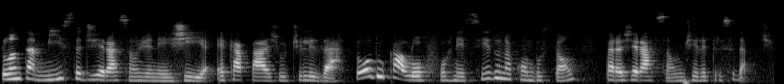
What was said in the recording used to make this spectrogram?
planta mista de geração de energia é capaz de utilizar todo o calor fornecido na combustão para a geração de eletricidade.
